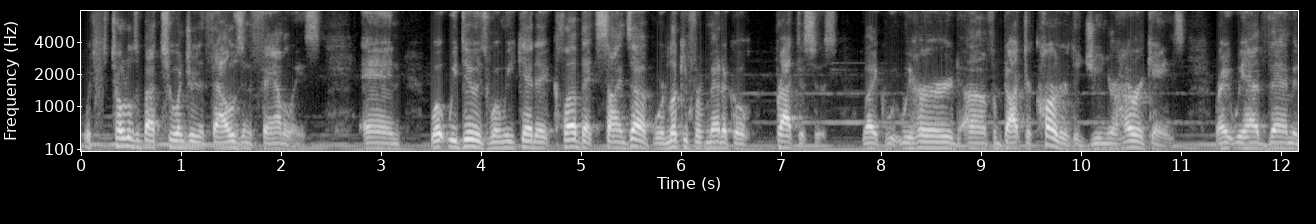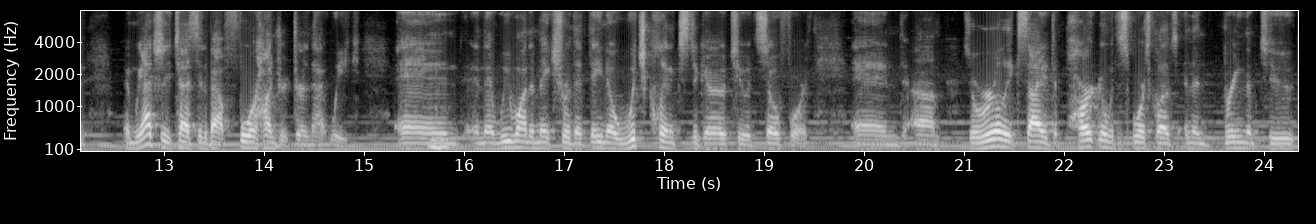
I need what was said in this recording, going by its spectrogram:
which totals about 200,000 families. And what we do is when we get a club that signs up, we're looking for medical practices like we heard uh, from Dr. Carter, the junior hurricanes, right? We have them and and we actually tested about 400 during that week. And mm-hmm. and then we want to make sure that they know which clinics to go to and so forth. And um, so we're really excited to partner with the sports clubs and then bring them to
